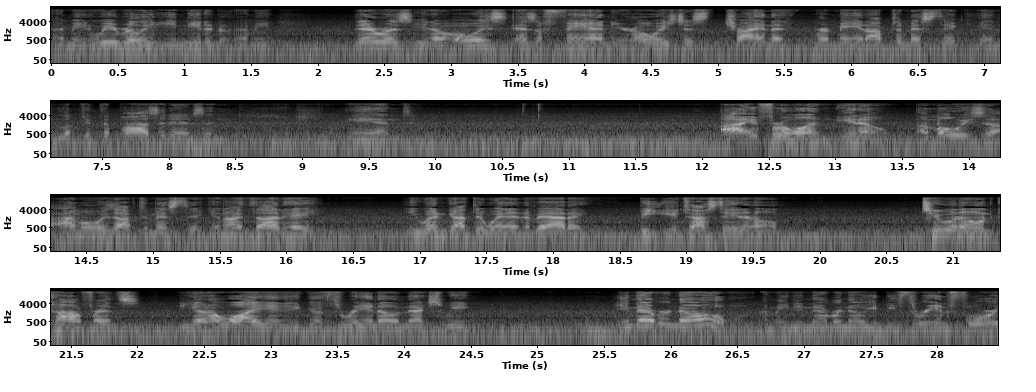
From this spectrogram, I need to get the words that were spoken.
I mean, we really you needed. I mean, there was you know always as a fan, you're always just trying to remain optimistic and look at the positives and and I for one, you know, I'm always uh, I'm always optimistic, and I thought, hey, you went got the win in Nevada, beat Utah State at home, two and zero in conference. You got Hawaii, and you go three and zero oh next week. You never know. I mean, you never know. You'd be three and four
